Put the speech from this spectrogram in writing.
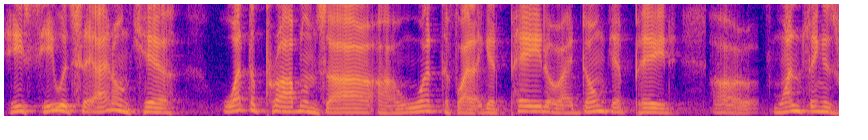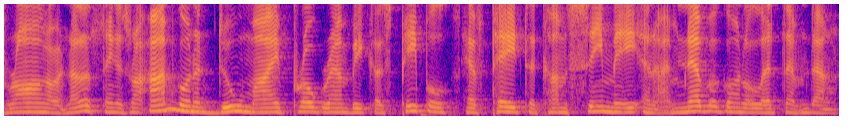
He's, he would say, I don't care what the problems are, or what the, if I get paid or I don't get paid, or one thing is wrong or another thing is wrong. I'm going to do my program because people have paid to come see me, and I'm never going to let them down.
